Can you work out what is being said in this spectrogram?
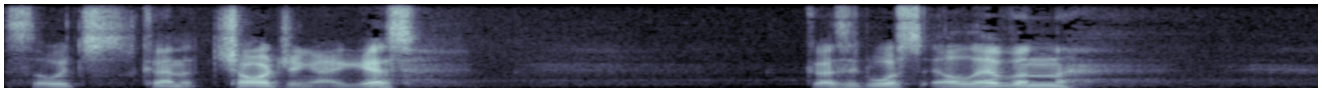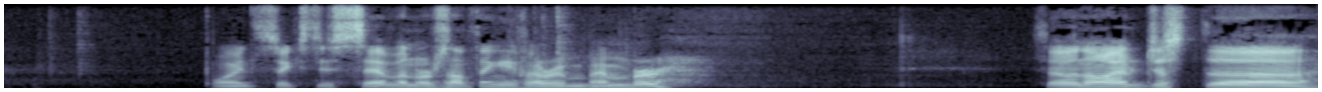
so it's kind of charging, I guess. Because it was 11 0.67 or something if I remember. So now I've just uh,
